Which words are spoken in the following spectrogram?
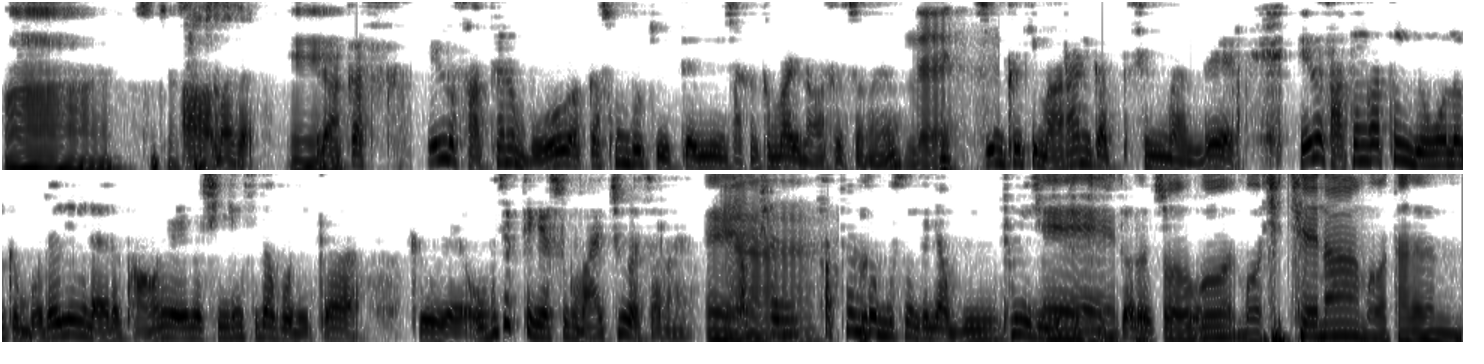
와 진짜 아, 맞아. 예. 근데 아까 1로 4편은 뭐 아까 송도끼 때문에 잠깐 그 말이 나왔었잖아요. 네. 지금 그렇게 말하니까 생각나는데 1로 4편 같은 경우는 그 모델링이나 이런 광원이나 이런 거 신경 쓰다 보니까 그 object 개수가 많이 줄었잖아요. 예. 아. 4편, 4편도 무슨 그냥 뭉텅이지게 예, 떨어지고. 뭐 시체나 뭐 다른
